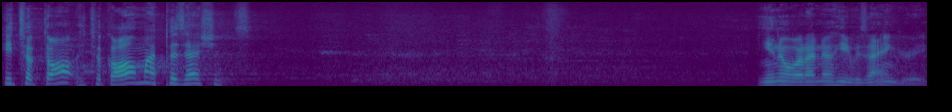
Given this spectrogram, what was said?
He took all, he took all my possessions. You know what? I know he was angry.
